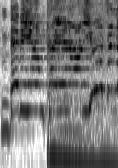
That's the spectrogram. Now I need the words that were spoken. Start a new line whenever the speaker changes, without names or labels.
Baby, I'm playing on you tonight.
